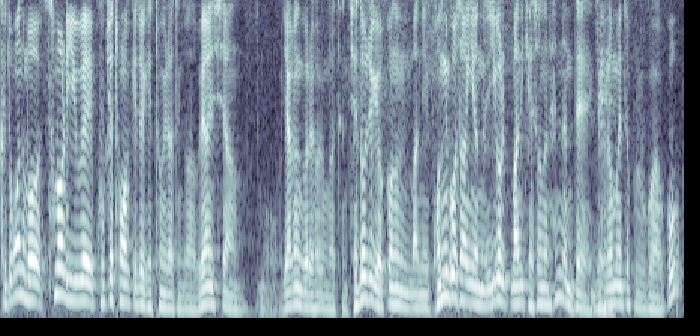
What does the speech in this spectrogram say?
그동안은 뭐 3월 이후에 국제통화계좌 개통이라든가 외환시장 뭐 야간 거래 허용 같은 제도적 여건은 많이 권고사항이었는데 이걸 많이 개선을 했는데 네. 그럼에도 불구하고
